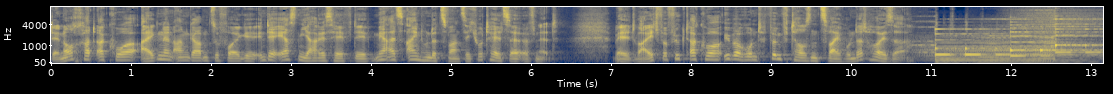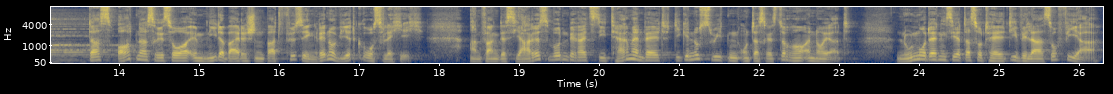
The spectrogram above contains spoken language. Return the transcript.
Dennoch hat Accor eigenen Angaben zufolge in der ersten Jahreshälfte mehr als 120 Hotels eröffnet. Weltweit verfügt Accor über rund 5200 Häuser. Das Ordnersressort im niederbayerischen Bad Füssing renoviert großflächig. Anfang des Jahres wurden bereits die Thermenwelt, die Genusssuiten und das Restaurant erneuert. Nun modernisiert das Hotel die Villa Sophia.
